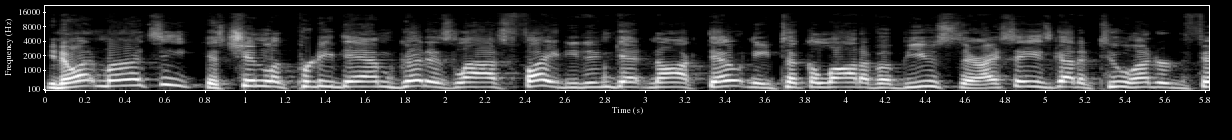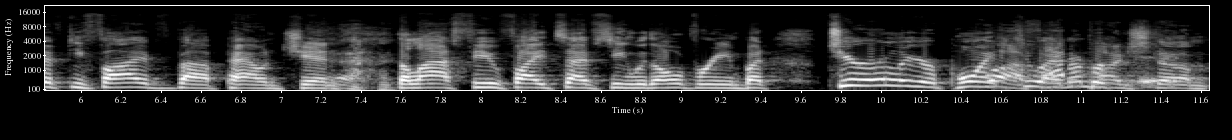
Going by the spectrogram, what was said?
you know what, Morency? His chin looked pretty damn good his last fight. He didn't get knocked out, and he took a lot of abuse there. I say he's got a 255 uh, pound chin. the last few fights I've seen with Overeem. But to your earlier point well, too, if I, I remember punched him.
